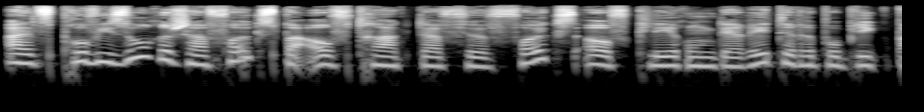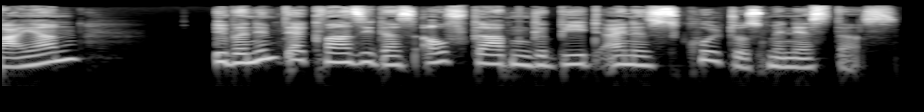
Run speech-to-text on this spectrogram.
Als provisorischer Volksbeauftragter für Volksaufklärung der Räterepublik Bayern übernimmt er quasi das Aufgabengebiet eines Kultusministers.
